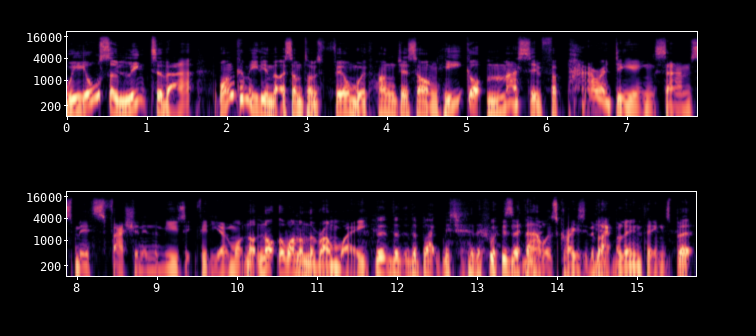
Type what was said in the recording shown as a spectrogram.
We also link to that one comedian that I sometimes film with, Hwang Je-sung. He got massive for parodying Sam Smith's fashion in the music video and whatnot. Not the one on the runway. the, the the black mission that was a, That was crazy, the black Yeah. balloon things. But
